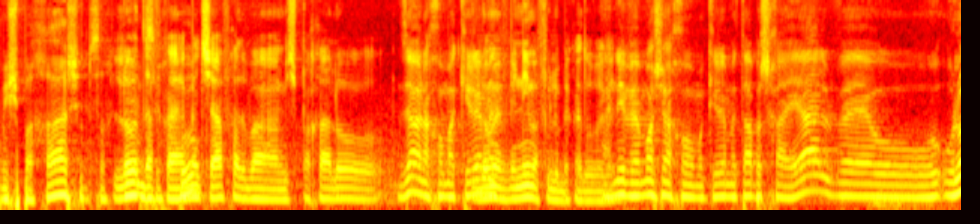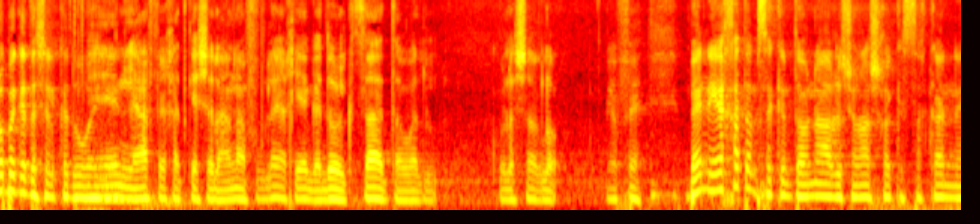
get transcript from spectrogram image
משפחה שמשחקים? לא, דווקא? האמת שאף אחד במשפחה לא, זהו, אנחנו מכירים לא. מבינים אפילו בכדורגל. אני ומשה, אנחנו מכירים את אבא שלך אייל, והוא הוא לא בקטע של כדורגל. אין לאף אחד קשר לענף, אולי אחי הגדול קצת, אבל כל השאר לא. יפה. בני, איך אתה מסכם את העונה הראשונה שלך כשחקן אה,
